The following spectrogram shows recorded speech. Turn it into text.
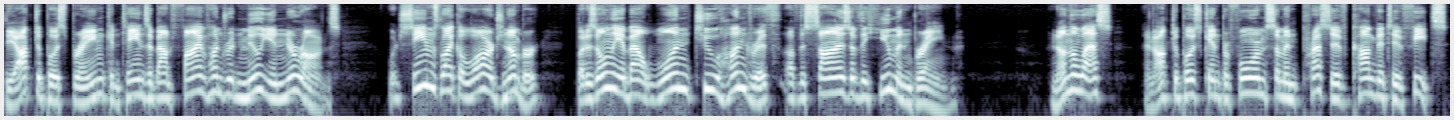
The octopus brain contains about 500 million neurons, which seems like a large number, but is only about 1 200th of the size of the human brain. Nonetheless, an octopus can perform some impressive cognitive feats.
